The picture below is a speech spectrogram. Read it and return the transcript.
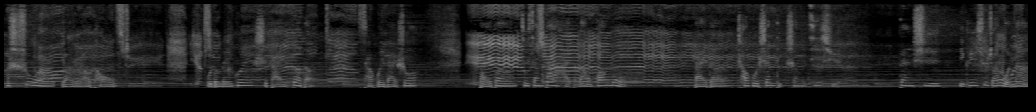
可是树儿摇了摇头。我的玫瑰是白色的，他回答说，白的就像大海的浪花沫，白的超过山顶上的积雪。但是你可以去找我那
